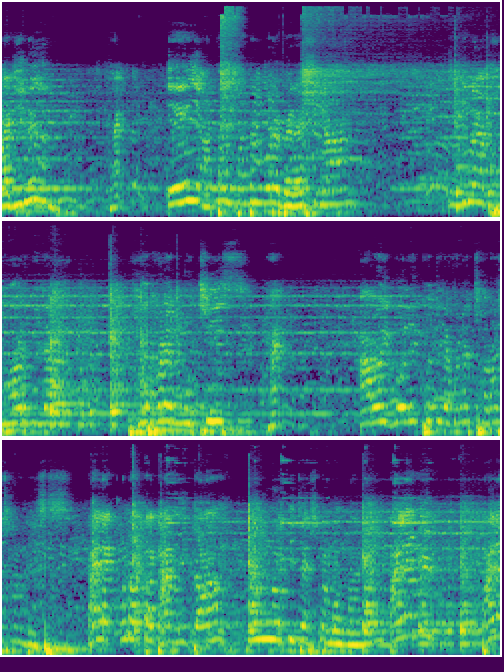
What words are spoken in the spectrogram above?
আমি হ্যাঁ, এই আতান পাতান করে বেড়াইস না এগুলা ঘরগুলা ভালো করে মুছিস হ্যাঁ আর ওই গলি ক্ষতি ওখানে ছড়া ছাড়িস তাহলে কোনো তো জানি তো। উন্নতি চেষ্টা মন মানে তাহলে আমি তাহলে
